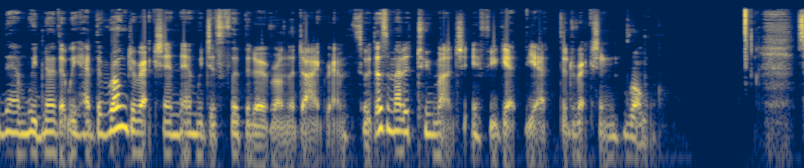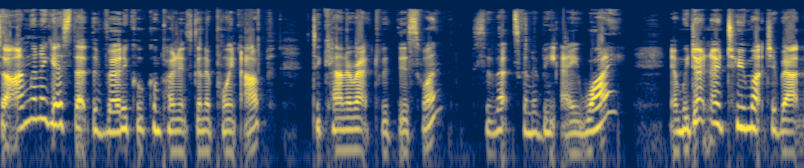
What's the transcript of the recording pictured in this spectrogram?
then we'd know that we had the wrong direction and we just flip it over on the diagram. So it doesn't matter too much if you get, yeah, the direction wrong. So I'm going to guess that the vertical component is going to point up to counteract with this one. So that's going to be AY. And we don't know too much about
